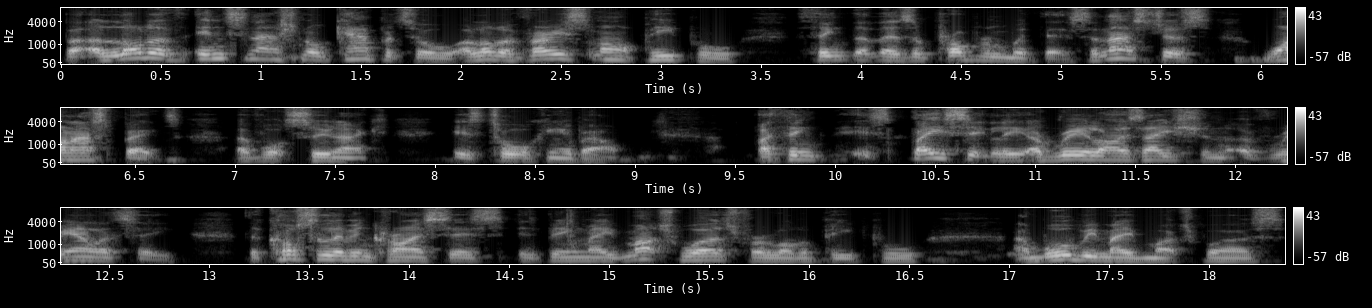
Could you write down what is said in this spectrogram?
But a lot of international capital, a lot of very smart people think that there's a problem with this. And that's just one aspect of what Sunak is talking about. I think it's basically a realization of reality. The cost of living crisis is being made much worse for a lot of people and will be made much worse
